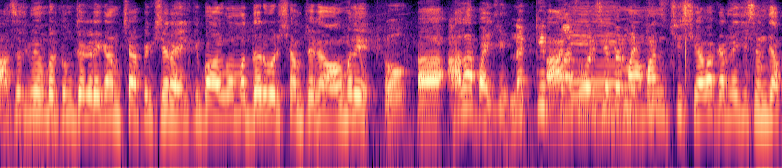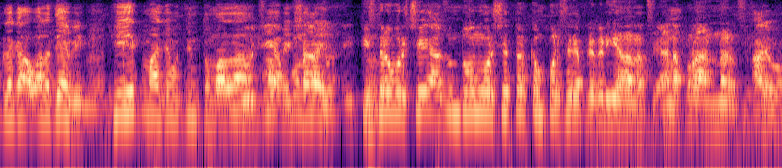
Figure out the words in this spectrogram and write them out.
असंच मेंबर तुमच्याकडे एक आमची अपेक्षा राहील की बाळूमामा दरवर्षी आमच्या गावामध्ये हो. अं, आला पाहिजे. नक्कीच, पाच वर्ष तर आणि नक्कीच. मामांची सेवा करण्याची संधी आपल्या गावाला द्यावी ही एक माझ्या वतीने तुम्हाला गुरुजी आपण अपेक्षा राहील. अजून तिसरं वर्ष आहे, अजून दोन वर्ष तर कंपल्सरी आपल्याकडे येणारच आहे आणि आपण आणणारच आहे. अरे वा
